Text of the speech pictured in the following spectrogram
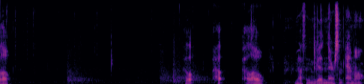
Hello? Hello? Hello? Nothing good in there. Some ammo.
